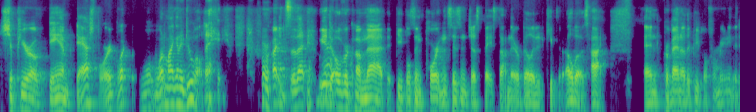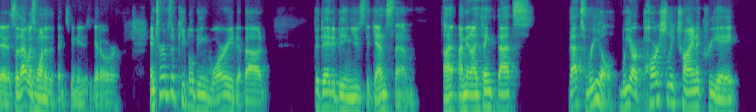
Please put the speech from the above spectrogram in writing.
Shapiro damn dashboard, what what am I going to do all day?" right. So that we had to overcome that. That people's importance isn't just based on their ability to keep their elbows high and prevent other people from reading the data. So that was one of the things we needed to get over. In terms of people being worried about the data being used against them, I, I mean, I think that's that's real. We are partially trying to create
